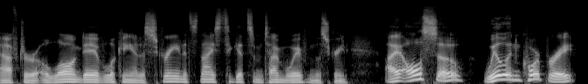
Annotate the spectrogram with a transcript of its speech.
after a long day of looking at a screen. It's nice to get some time away from the screen. I also will incorporate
